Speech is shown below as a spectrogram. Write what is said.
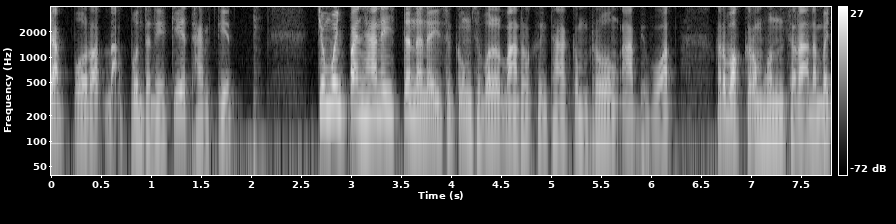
ចាប់ពលរដ្ឋដាក់ពន្ធនាគារថែមទៀតជុំវិញបញ្ហានេះទិន្នន័យសង្គមស៊ីវិលបានរកឃើញថាគម្រោងអភិវឌ្ឍរបស់ក្រុមហ៊ុនសារាណាមិច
